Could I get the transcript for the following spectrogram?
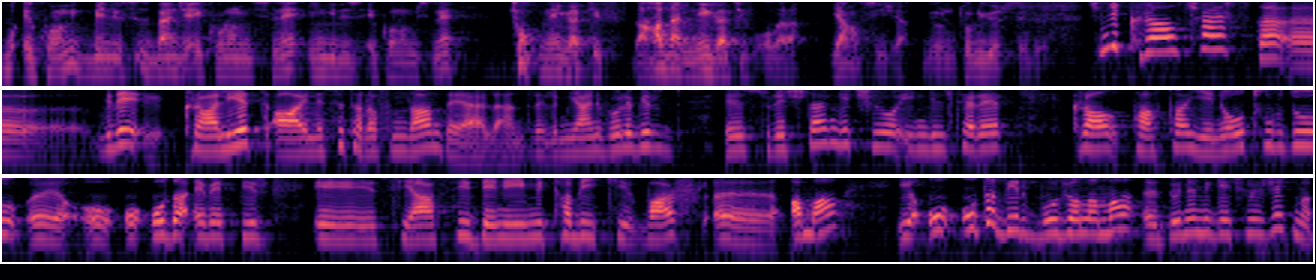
bu ekonomik belirsiz bence ekonomisine, İngiliz ekonomisine çok negatif, daha da negatif olarak yansıyacak. Görüntü onu gösteriyor. Şimdi Kral Charles da e, bir de kraliyet ailesi tarafından değerlendirelim. Yani böyle bir e, süreçten geçiyor İngiltere. Kral tahta yeni oturdu. E, o, o, o da evet bir e, siyasi deneyimi tabii ki var E, ama e, o, o da bir bocalama e, dönemi geçirecek mi?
